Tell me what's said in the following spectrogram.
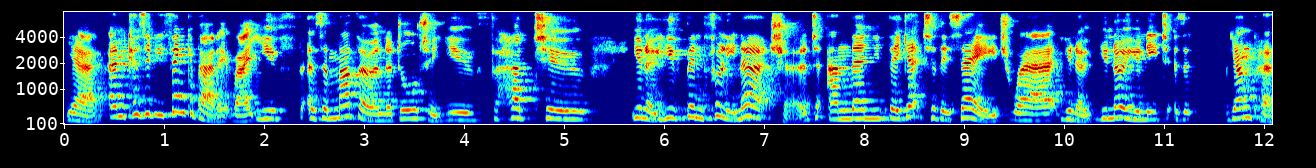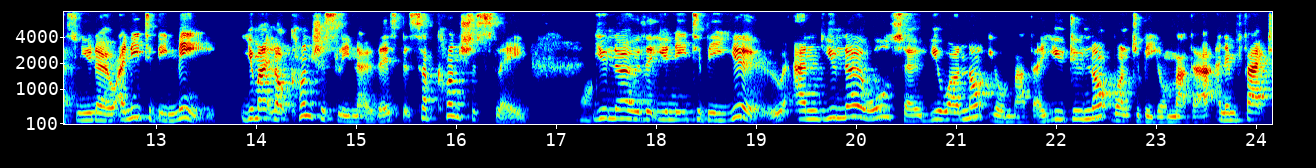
Yeah. And because if you think about it, right, you've, as a mother and a daughter, you've had to, you know, you've been fully nurtured. And then they get to this age where, you know, you know, you need to, as a young person, you know, I need to be me. You might not consciously know this, but subconsciously, you know that you need to be you. And you know also you are not your mother. You do not want to be your mother. And in fact,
